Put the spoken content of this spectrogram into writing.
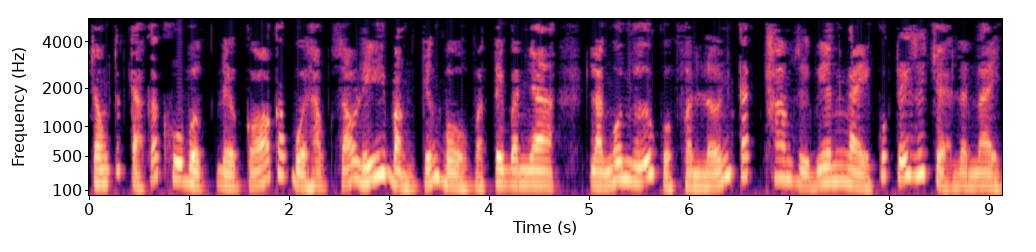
Trong tất cả các khu vực đều có các buổi học giáo lý bằng tiếng Bồ và Tây Ban Nha là ngôn ngữ của phần lớn các tham dự viên Ngày Quốc tế Giới Trẻ lần này.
